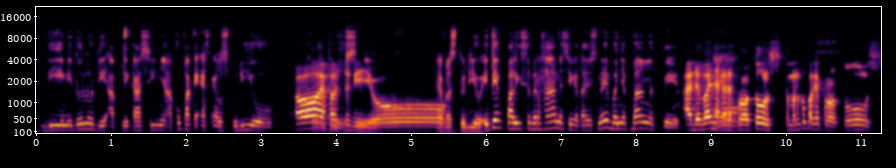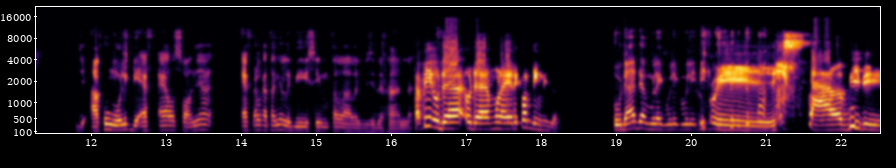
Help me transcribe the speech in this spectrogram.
di ini dulu di aplikasinya aku pakai FL Studio Oh, FL Studio. FL Studio itu yang paling sederhana sih katanya sebenarnya banyak banget Pit Ada banyak, ada Kayak- Pro Tools. Temanku pakai Pro Tools. Aku ngulik di FL soalnya FL katanya lebih simple lah lebih sederhana Tapi udah udah mulai recording nih, John. udah ada mulai ngulik-ngulik di Wih, sabi nih.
